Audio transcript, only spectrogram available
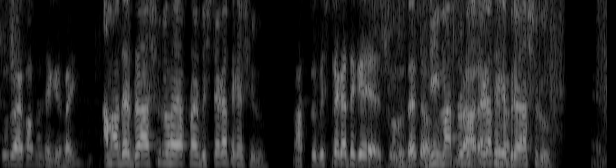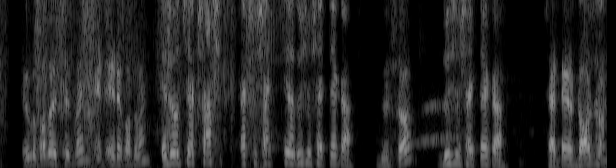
শুরু হয় কত থেকে ভাই? আমাদের ব্রা শুরু হয় আপনার বিশ টাকা থেকে শুরু। মাত্র বিশ টাকা থেকে শুরু তাই তো? জি মাত্র bra বিশ টাকা থেকে ব্রা শুরু। এগুলো কত হচ্ছে ভাই? এটা- কত ভাই? এটা হচ্ছে একশো আশি একশো ষাট টাকা দুশো ষাট টাকা। দুশো দুশো ষাট টাকা। ষাট টাকা ডজন?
